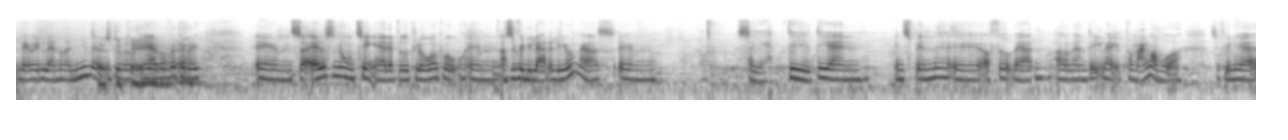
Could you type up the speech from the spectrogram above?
lave et eller andet alligevel, du ved, ja, hvorfor kan ja. du ikke, øhm, så alle sådan nogle ting er jeg da blevet klogere på, øhm, og selvfølgelig lært at leve med os. Øhm, så ja, det, det er en, en spændende øh, og fed verden at være en del af på mange områder. Selvfølgelig er,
